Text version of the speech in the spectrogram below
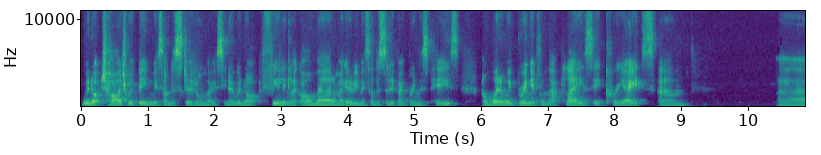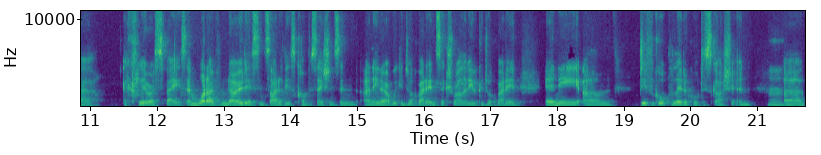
we're not charged with being misunderstood almost you know? We're not feeling like oh man am i going to be misunderstood if i bring this piece? And when we bring it from that place it creates um, uh, a clearer space. And what i've noticed inside of these conversations and and you know we can talk about it in sexuality we can talk about it in any um, difficult political discussion mm. um,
